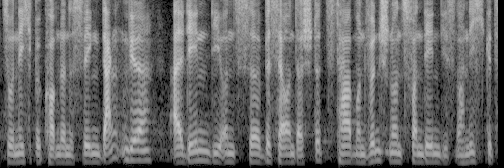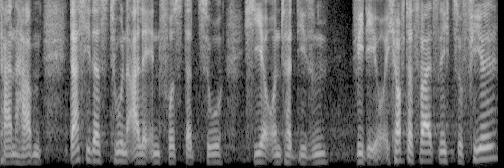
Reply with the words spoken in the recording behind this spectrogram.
so nicht bekommt. Und deswegen danken wir all denen, die uns äh, bisher unterstützt haben und wünschen uns von denen, die es noch nicht getan haben, dass sie das tun. Alle Infos dazu hier unter diesem Video. Ich hoffe, das war jetzt nicht zu viel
